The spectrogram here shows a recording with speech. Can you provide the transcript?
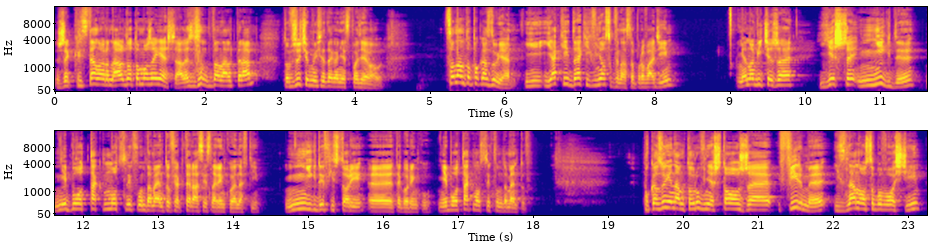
Że Cristiano Ronaldo to może jeszcze, ale że Donald Trump to w życiu bym się tego nie spodziewał. Co nam to pokazuje i do jakich wniosków nas to prowadzi? Mianowicie, że jeszcze nigdy nie było tak mocnych fundamentów, jak teraz jest na rynku NFT. Nigdy w historii e, tego rynku nie było tak mocnych fundamentów. Pokazuje nam to również to, że firmy i znane osobowości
